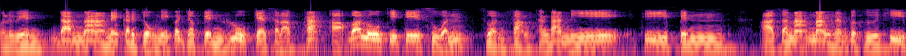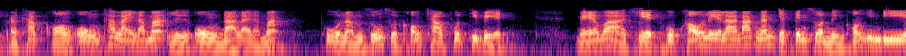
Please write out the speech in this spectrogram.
บริเวณด้านหน้าในกระจกนี้ก็จะเป็นรูปแกะสลักพระอวโลกิเตศวนส่วนฝั่งทางด้านนี้ที่เป็นอาสนะนั่งนั้นก็คือที่ประทับขององค์ทไลละมะ หรือองค์ดาไลละมะ ผู้นำสูงสุดของชาวพุทธทิเบต แม้ว่าเขตหุบเขาเลลาดักนั้นจะเป็นส่วนหนึ่งของอินเดีย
